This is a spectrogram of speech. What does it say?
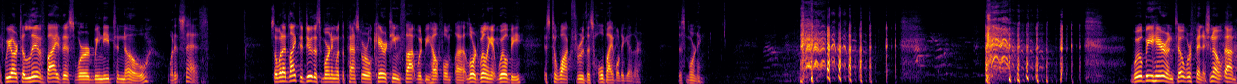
If we are to live by this word, we need to know what it says. So, what I'd like to do this morning, what the pastoral care team thought would be helpful, uh, Lord willing, it will be, is to walk through this whole Bible together this morning. we'll be here until we're finished. No. Um,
